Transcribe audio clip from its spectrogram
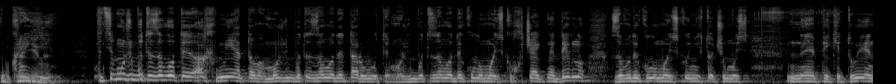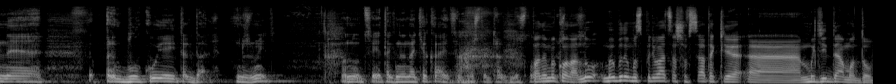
України. України. Та це можуть бути заводи Ахметова, можуть бути заводи Тарути, можуть бути заводи Коломойського. Хоча, як не дивно, заводи Коломойського ніхто чомусь не пікетує, не блокує і так далі. Розумієте? Ну, це я так не натякаю, це просто так до слова. Пане Микола, ну ми будемо сподіватися, що все-таки е, ми дійдемо до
